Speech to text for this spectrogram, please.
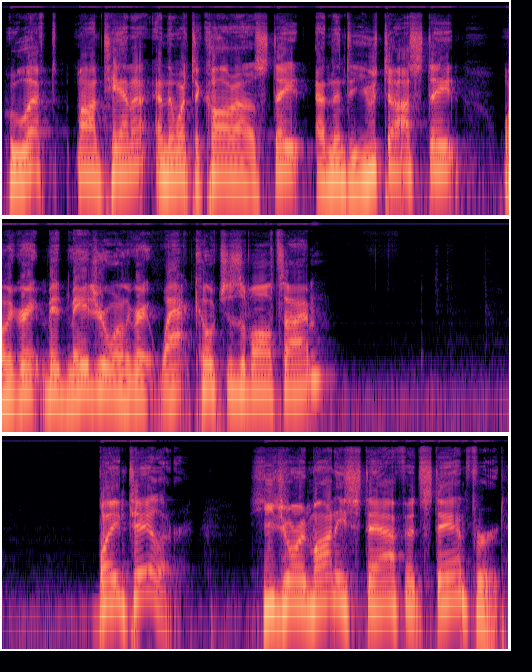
who left Montana and then went to Colorado State and then to Utah State, one of the great mid major, one of the great WAC coaches of all time. Blaine Taylor, he joined Monty's staff at Stanford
